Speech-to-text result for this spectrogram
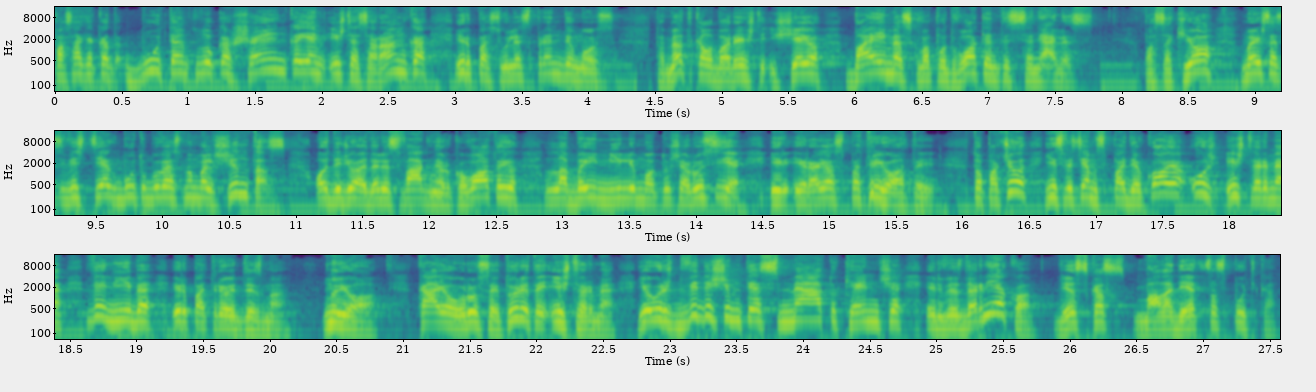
pasakė, kad būtent Lukašenka jam ištėsi ranką ir pasiūlė sprendimus. Tuomet kalba reišti išėjo baimės kvapu dvokiantis senelis. Pasak jo, maištas vis tiek būtų buvęs numalšintas, o didžioji dalis Wagner kovotojų labai myli motušę Rusiją ir yra jos patriotai. Tuo pačiu jis visiems padėkojo už ištvermę, vienybę ir patriotizmą. Nu jo, ką jau rusai turi, tai ištvermė. Jau iš 20 metų kenčia ir vis dar nieko. Viskas maladėtas putka.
